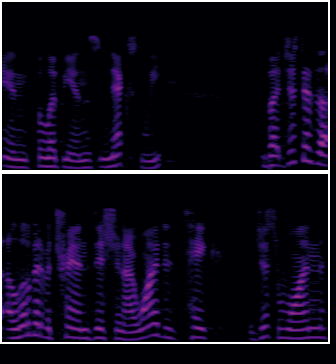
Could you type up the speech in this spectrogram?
in Philippians next week. But just as a, a little bit of a transition, I wanted to take just one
